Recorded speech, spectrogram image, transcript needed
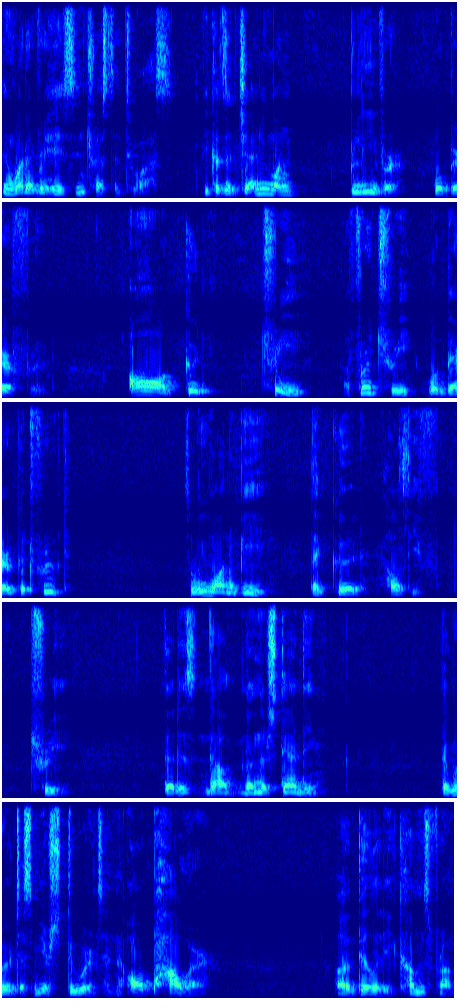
and whatever he has entrusted to us. Because a genuine believer will bear fruit. All good tree, a fruit tree, will bear good fruit. So we want to be that good, healthy tree that is now understanding that we're just mere stewards and all power, ability comes from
